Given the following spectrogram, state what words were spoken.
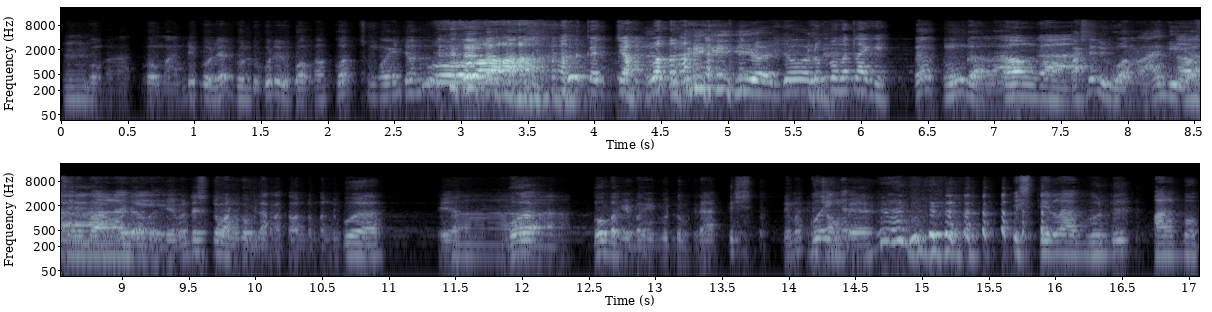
Hmm. nggak- gua mandi gua lihat gundu udah dibuang ke got semuanya John Wah, kejam banget. iya John Lu pungut lagi? Eh, enggak lah Oh enggak. pasti dibuang lagi Oh, kan pasti dibuang udah lagi. begitu terus cuma gue bilang ke teman-teman gue iya Ah, gua gue bagi-bagi gundu gratis tuh ingat. comber istilah gundu palbom.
